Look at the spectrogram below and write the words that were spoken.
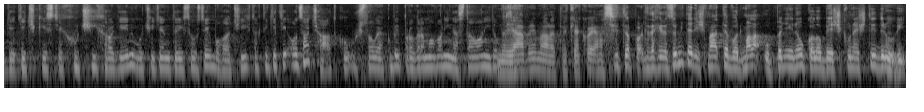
dětičky z těch chudších rodin vůči těm, kteří jsou z těch bohatších, tak ty děti od začátku už jsou jakoby programovaný, nastavovaný No dobře. já vím, ale tak jako já si to... Tak rozumíte, když máte odmala úplně jinou koloběžku než ty druhý,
